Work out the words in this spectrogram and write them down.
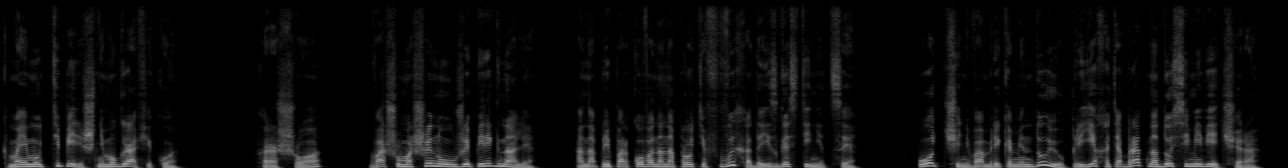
к моему теперешнему графику». «Хорошо. Вашу машину уже перегнали. Она припаркована напротив выхода из гостиницы. Очень вам рекомендую приехать обратно до семи вечера.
